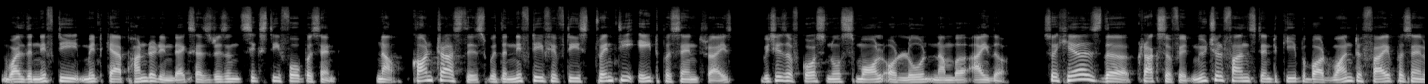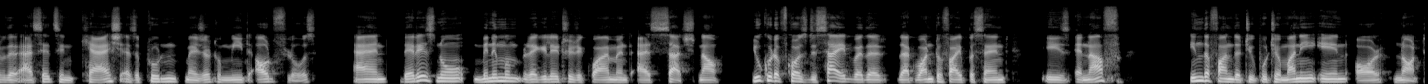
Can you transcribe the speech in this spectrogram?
while the Nifty Mid Cap 100 index has risen 64%. Now, contrast this with the Nifty 50's 28% rise, which is, of course, no small or low number either. So here's the crux of it. Mutual funds tend to keep about 1 to 5% of their assets in cash as a prudent measure to meet outflows. and there is no minimum regulatory requirement as such. Now, you could, of course, decide whether that 1 to 5% is enough in the fund that you put your money in or not.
